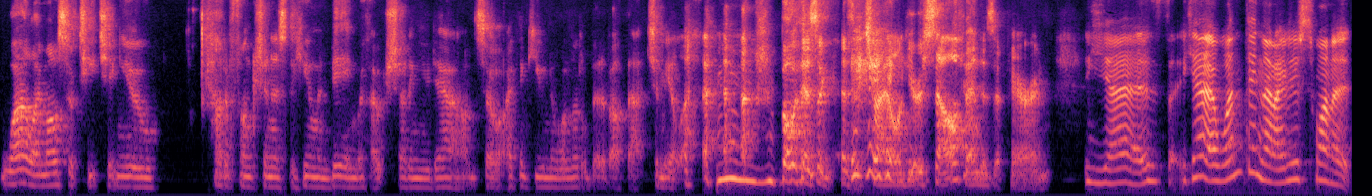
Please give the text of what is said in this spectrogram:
while I'm also teaching you how to function as a human being without shutting you down. So I think you know a little bit about that, Djemilah, mm. both as a, as a child yourself and as a parent. Yes. Yeah. One thing that I just want to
